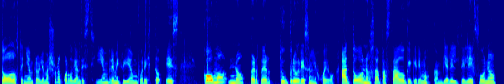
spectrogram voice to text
todos tenían problemas, yo recuerdo que antes siempre me escribían por esto, es cómo no perder tu progreso en el juego. A todos nos ha pasado que queremos cambiar el teléfono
